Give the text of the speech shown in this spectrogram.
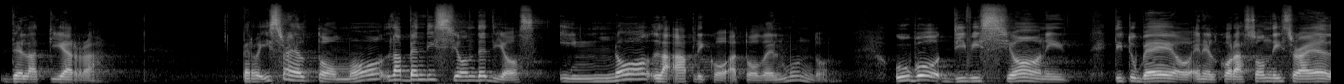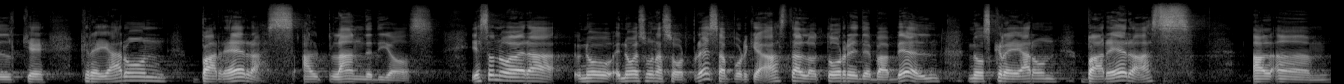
de la tierra. Pero Israel tomó la bendición de Dios y no la aplicó a todo el mundo. Hubo división y titubeo en el corazón de Israel que crearon barreras al plan de Dios. Y eso no, era, no, es una sorpresa porque hasta la torre de Babel nos crearon barreras al,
